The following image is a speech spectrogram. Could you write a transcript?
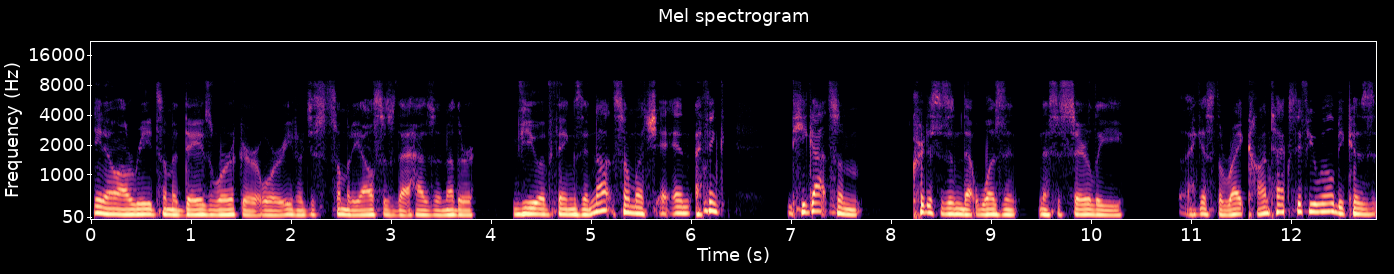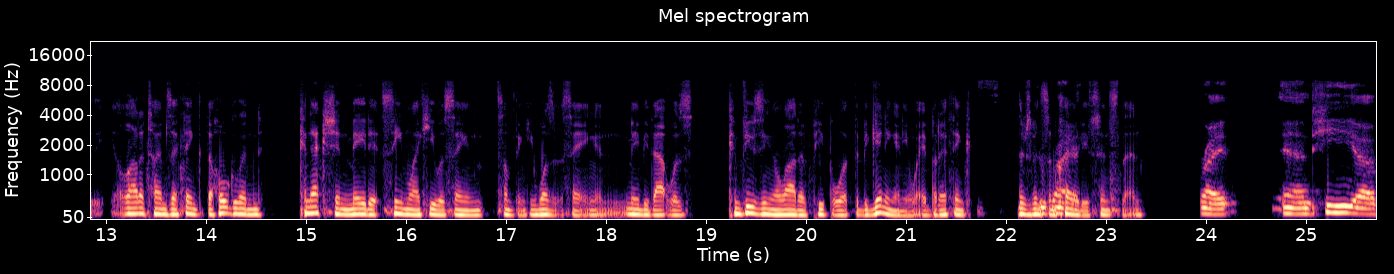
you know, I'll read some of Dave's work or or you know, just somebody else's that has another view of things, and not so much. And I think he got some criticism that wasn't necessarily, I guess, the right context, if you will, because a lot of times I think the Hoagland connection made it seem like he was saying something he wasn't saying, and maybe that was confusing a lot of people at the beginning anyway. But I think there's been some right. clarity since then. Right, and he. Uh,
